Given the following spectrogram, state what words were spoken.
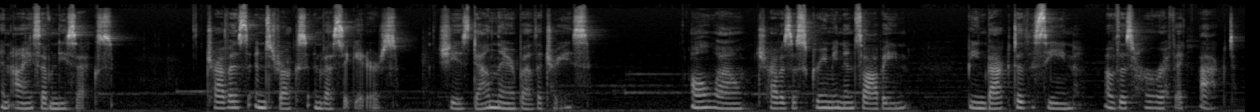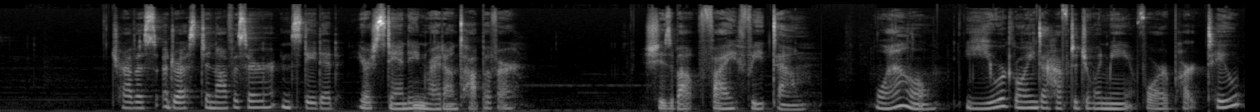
and I 76. Travis instructs investigators. She is down there by the trees. All while Travis is screaming and sobbing, being back to the scene of this horrific act. Travis addressed an officer and stated, You're standing right on top of her. She's about five feet down. Well, you are going to have to join me for part two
